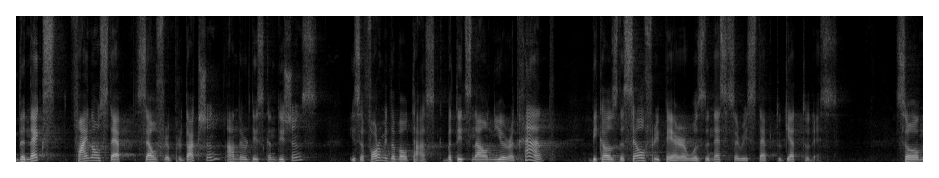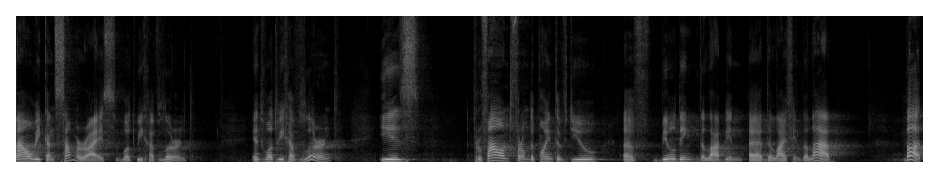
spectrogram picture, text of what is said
The next final step, self-reproduction under these conditions, is a formidable task, but it's now near at hand because the self-repair was the necessary step to get to this. So now we can summarize what we have learned. And what we have learned is profound from the point of view of building the, lab in, uh, the life in the lab. But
